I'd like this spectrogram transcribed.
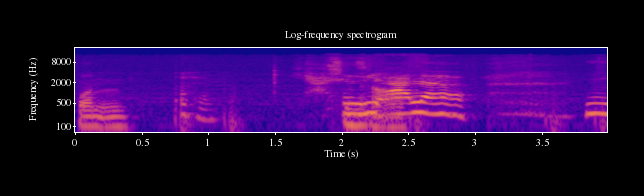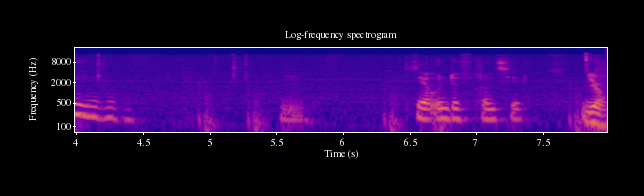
von. Ach ja. Ja, Shinra. sie alle. Hm. Hm. Sehr undifferenziert. Ja.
